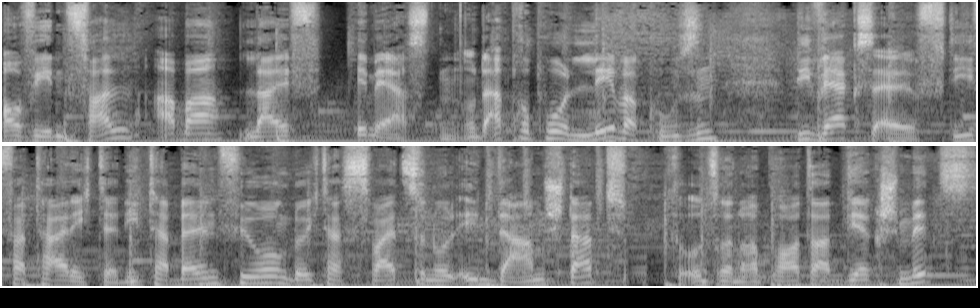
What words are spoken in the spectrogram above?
Auf jeden Fall, aber live im ersten. Und apropos Leverkusen, die Werkself, die verteidigte die Tabellenführung durch das 2 zu 0 in Darmstadt. Für unseren Reporter Dirk Schmitz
